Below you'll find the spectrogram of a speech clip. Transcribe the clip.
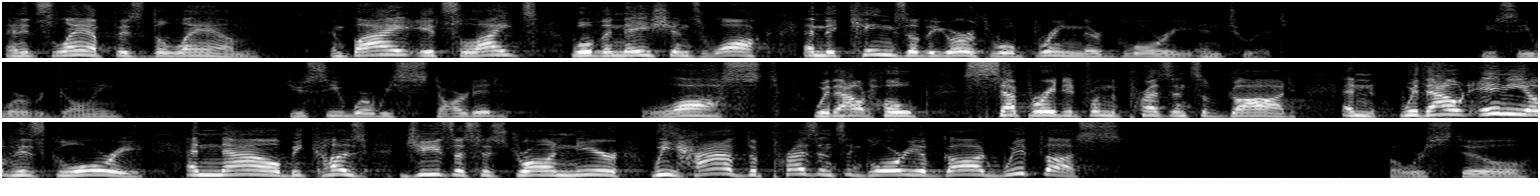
and its lamp is the Lamb. And by its light will the nations walk, and the kings of the earth will bring their glory into it. Do you see where we're going? Do you see where we started? Lost without hope, separated from the presence of God, and without any of His glory. And now, because Jesus has drawn near, we have the presence and glory of God with us. But we're still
